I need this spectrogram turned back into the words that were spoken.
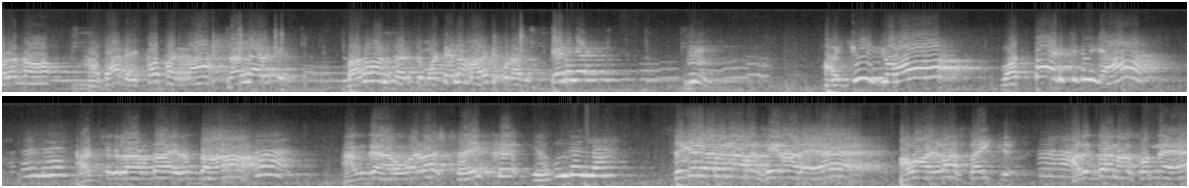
வந்திருக்காரோ அதான் வெக்கப்படுறா. நல்லா இருக்கு. பகவான் கருத்து மொட்டையெல்லாம் மறைக்க கூடாது. எடுங்க ம். ஐயையோ மொட்டை அடிச்சுக்கலையா? அதானே. அடிச்சுக்கலாம் தான் இருந்தோம். ஆ, அங்க அவங்க எல்லாம் ஸ்ட்ரைக்கு எவங்க இல்ல செய்யறாளே அவன் எல்லாம் ஸ்ட்ரைக் ஆஹா. அதுக்கு தான் நான் சொன்னேன்.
